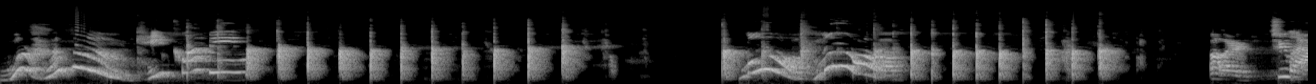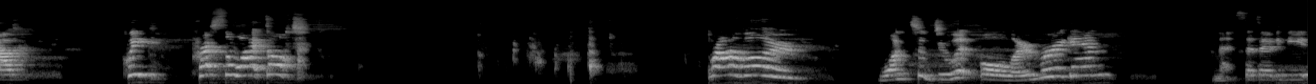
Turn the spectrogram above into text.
Woohoo! Keep clapping. More, more. Uh oh, too loud. Quick, Press the white dot. Want to do it all over again? And that says over here,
